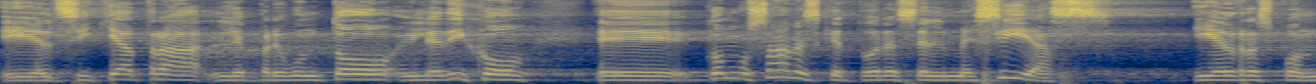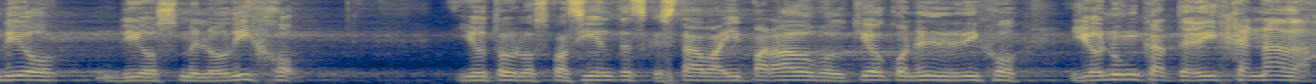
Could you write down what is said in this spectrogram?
Y el psiquiatra le preguntó y le dijo, eh, ¿cómo sabes que tú eres el Mesías? Y él respondió, Dios me lo dijo. Y otro de los pacientes que estaba ahí parado volteó con él y le dijo, yo nunca te dije nada.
